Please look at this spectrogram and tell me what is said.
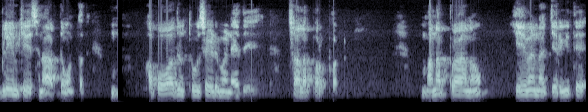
బ్లేమ్ చేసిన అర్థం ఉంటుంది. అపవాదులు తోసేయడం అనేది చాలా పొరపాటు. మన ప్రాణం ఏమైనా జరిగితే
